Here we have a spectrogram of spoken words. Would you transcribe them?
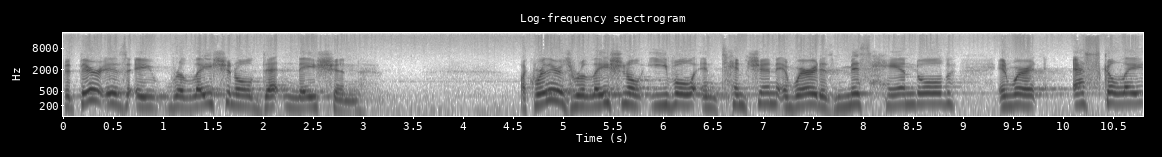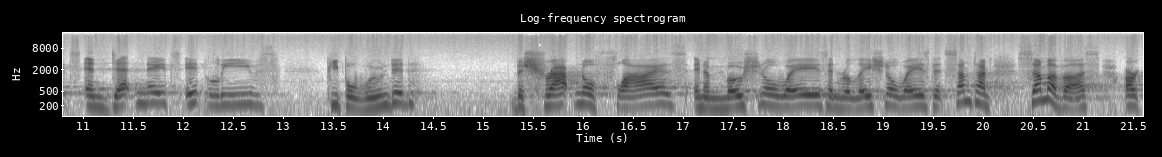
That there is a relational detonation, like where there is relational evil intention and where it is mishandled and where it escalates and detonates, it leaves people wounded. The shrapnel flies in emotional ways and relational ways that sometimes some of us are,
